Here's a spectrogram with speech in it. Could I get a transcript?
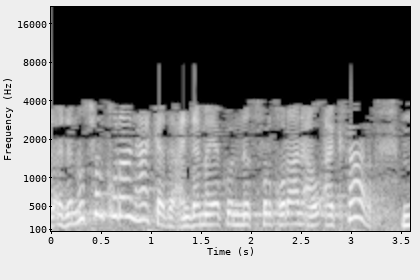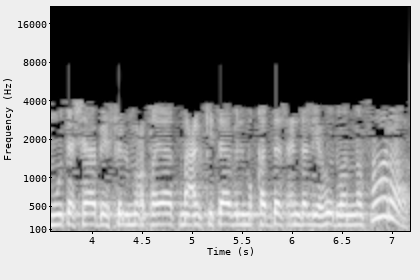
فإذا نصف القرآن هكذا عندما يكون نصف القرآن أو أكثر متشابه في المعطيات مع الكتاب المقدس عند اليهود والنصارى.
